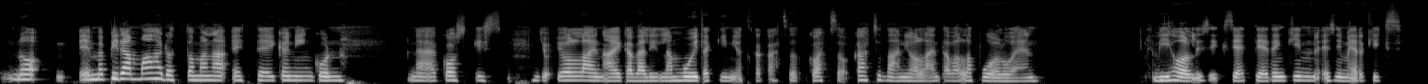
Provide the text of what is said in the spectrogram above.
No, en mä pidä mahdottomana, etteikö niin kuin nämä koskis jo, jollain aikavälillä muitakin, jotka katso, katso, katsotaan jollain tavalla puolueen vihollisiksi. Et tietenkin esimerkiksi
